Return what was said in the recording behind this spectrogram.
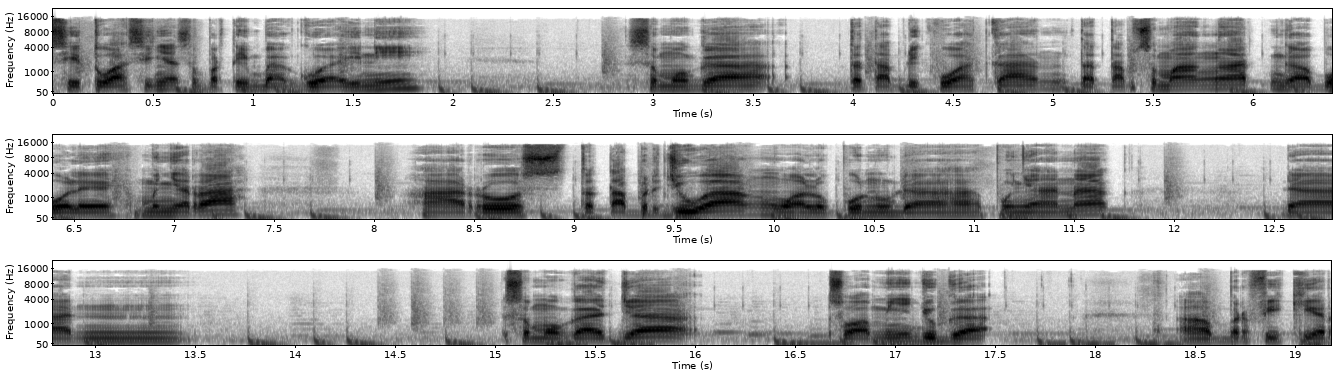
Situasinya seperti Mbak gua ini semoga tetap dikuatkan, tetap semangat, nggak boleh menyerah, harus tetap berjuang walaupun udah punya anak dan semoga aja suaminya juga uh, berpikir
